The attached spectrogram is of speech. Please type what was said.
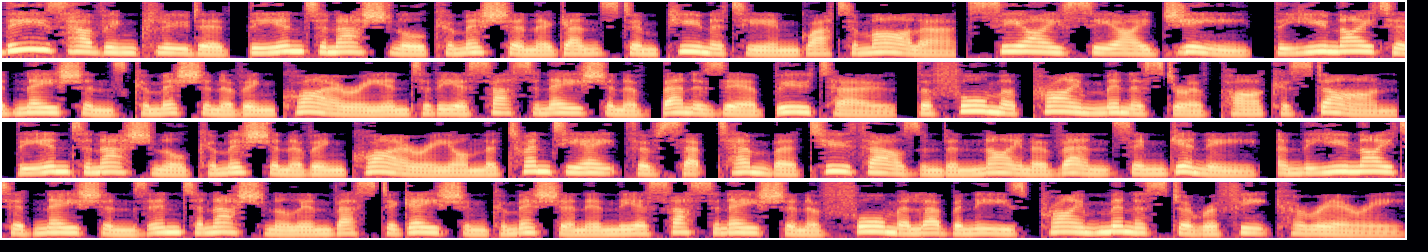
These have included, the International Commission Against Impunity in Guatemala CICIG, the United Nations Commission of Inquiry into the Assassination of Benazir Bhutto, the former Prime Minister of Pakistan, the International Commission of Inquiry on the 28 September 2009 events in Guinea, and the United Nations International Investigation Commission in the assassination of former Lebanese Prime Minister Rafiq Hariri.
